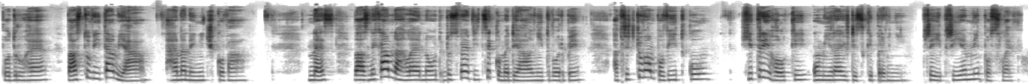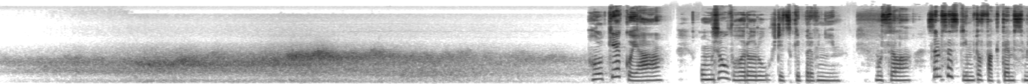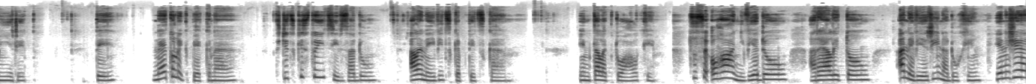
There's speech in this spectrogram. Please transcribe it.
Po druhé vás tu vítám já, Hana Neničková. Dnes vás nechám nahlédnout do své více komediální tvorby a přečtu vám povídku Chytrý holky umírají vždycky první. Přeji příjemný poslech. Holky jako já umřou v hororu vždycky první. Musela jsem se s tímto faktem smířit. Ty, ne tolik pěkné, vždycky stojící vzadu, ale nejvíc skeptické. Intelektuálky, co se ohání vědou a realitou a nevěří na duchy. Jenže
